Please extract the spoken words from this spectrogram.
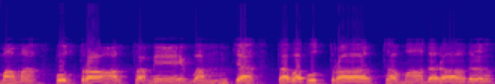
मम पुत्रार्थमेवं च तव पुत्रार्थमादराद।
